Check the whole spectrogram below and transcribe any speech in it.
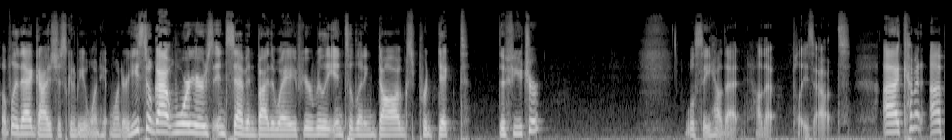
Hopefully that guy's just going to be a one hit wonder. He's still got Warriors in seven, by the way, if you're really into letting dogs predict the future. We'll see how that how that plays out. Uh, coming up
